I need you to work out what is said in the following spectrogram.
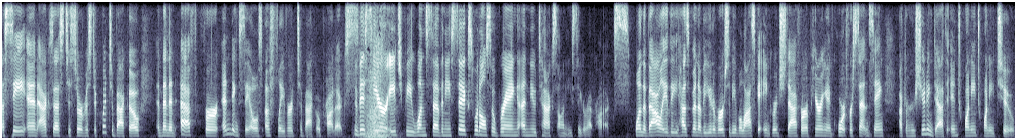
a C in access to service to quit tobacco, and then an F for ending sales of flavored tobacco products. This year, HB 176 would also bring a new tax on e cigarette products. Well, in the Valley, the husband of a University of Alaska Anchorage staffer appearing in court for sentencing after her shooting death in 2022.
